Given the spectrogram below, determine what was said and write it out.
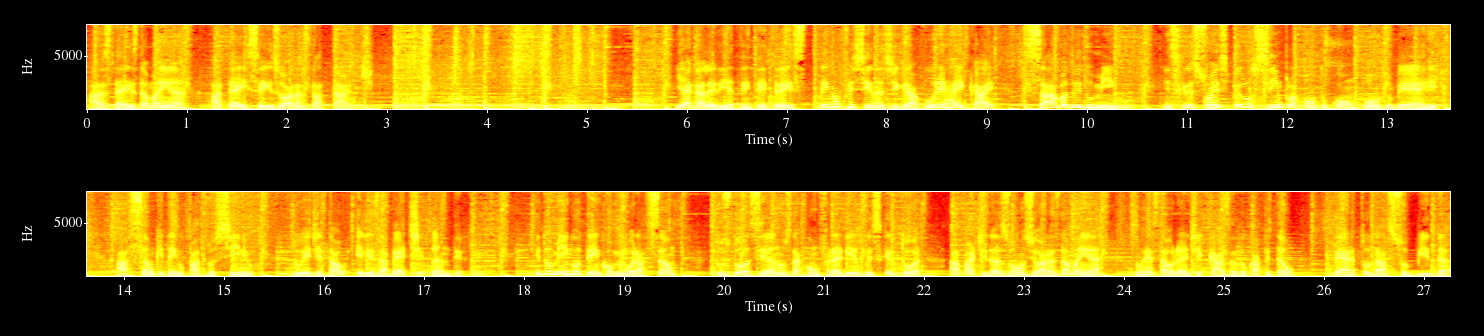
às 10 da manhã até às 6 horas da tarde. E a Galeria 33 tem oficinas de gravura e haikai sábado e domingo. Inscrições pelo simpla.com.br, ação que tem o patrocínio do edital Elizabeth Anderle. E domingo tem comemoração dos 12 anos da Confraria do Escritor, a partir das 11 horas da manhã, no restaurante Casa do Capitão, perto da subida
